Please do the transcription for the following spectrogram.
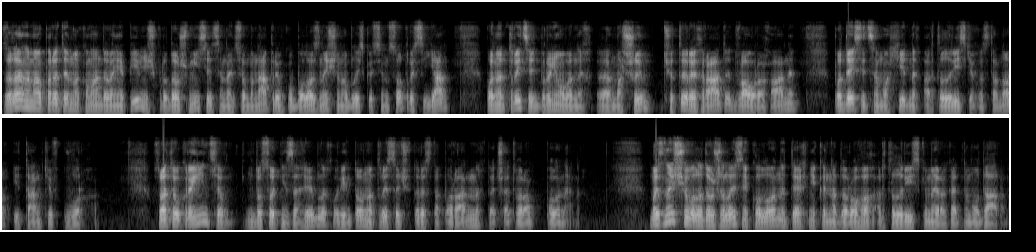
За даними оперативного командування Північ, впродовж місяця на цьому напрямку було знищено близько 700 росіян, понад 30 броньованих е, машин, 4 гради, 2 урагани, по 10 самохідних артилерійських установ і танків ворога. Втрати українців до сотні загиблих, орієнтовно 300-400 поранених та четверо полонених. Ми знищували довжелезні колони техніки на дорогах артилерійськими і ракетними ударами,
